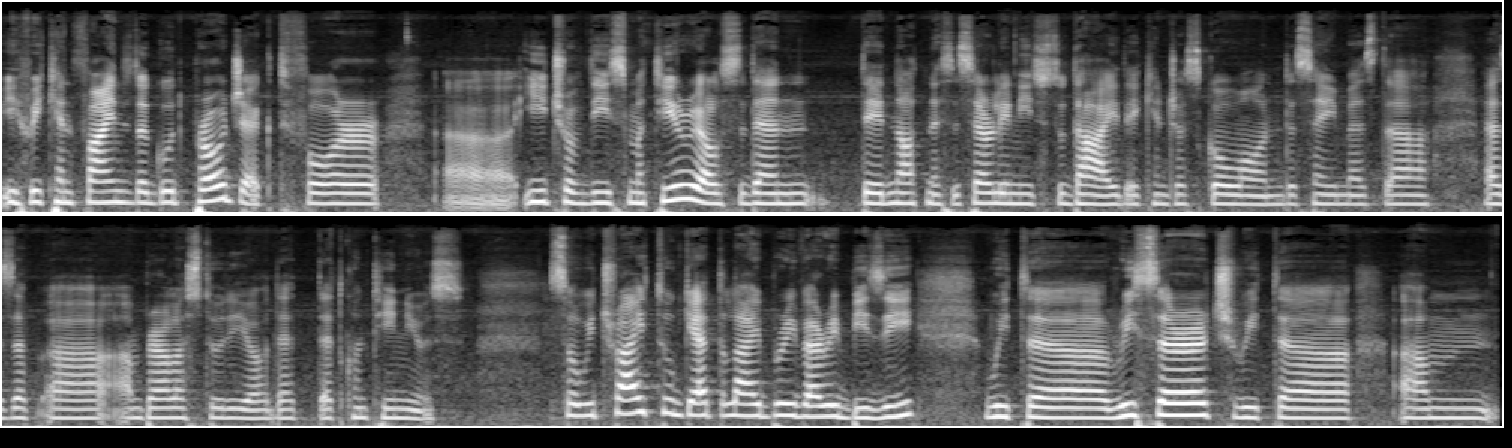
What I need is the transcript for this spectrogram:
if we can find the good project for uh, each of these materials then they not necessarily need to die they can just go on the same as the as a uh, umbrella studio that that continues so we try to get the library very busy with uh, research, with uh, um,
